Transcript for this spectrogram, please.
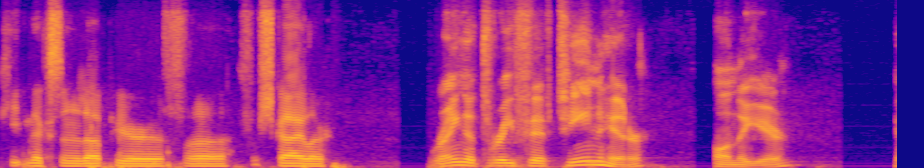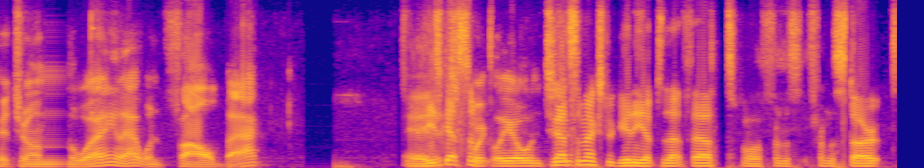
keep mixing it up here if uh, for Skyler. Ring a 315 hitter on the year. Pitch on the way. That one fouled back. Yeah, he's got some- quickly 0 2. Got some extra giddy up to that fastball for the, from the start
